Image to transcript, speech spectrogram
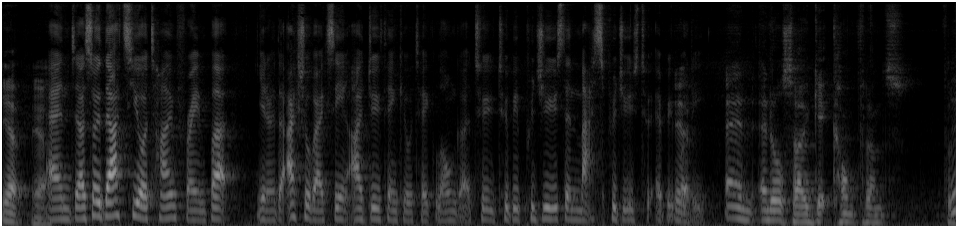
Yeah. Yeah. And uh, so that's your time frame. But you know, the actual vaccine, I do think it will take longer to, to be produced and mass produced to Yeah. everybody. And and also get confidence for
